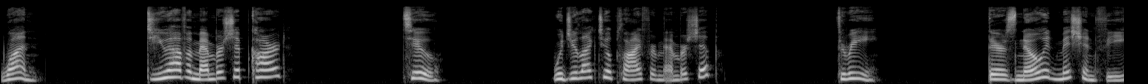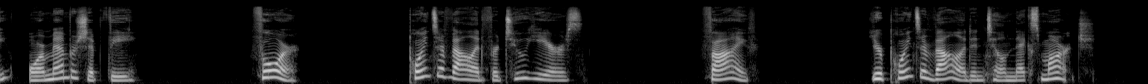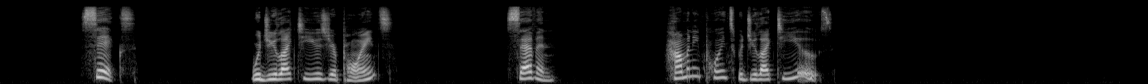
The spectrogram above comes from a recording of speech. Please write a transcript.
1. Do you have a membership card? 2. Would you like to apply for membership? 3. There's no admission fee or membership fee. 4. Points are valid for two years. 5. Your points are valid until next March. 6. Would you like to use your points? 7. How many points would you like to use?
